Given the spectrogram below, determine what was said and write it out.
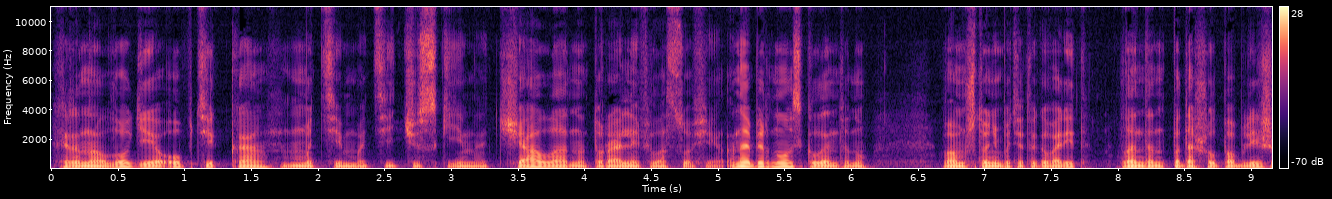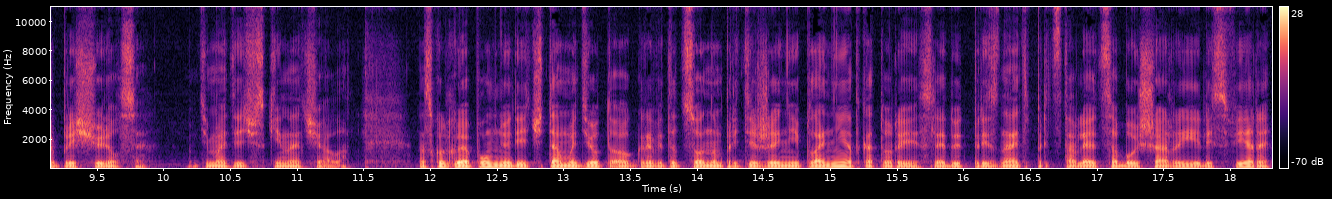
Хронология, оптика, математические начала, натуральная философия. Она обернулась к Лэндону. «Вам что-нибудь это говорит?» Лэндон подошел поближе, прищурился. Математические начала. Насколько я помню, речь там идет о гравитационном притяжении планет, которые, следует признать, представляют собой шары или сферы,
